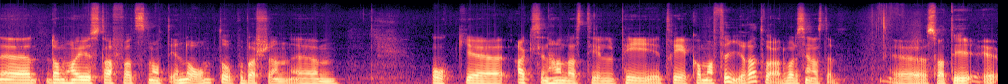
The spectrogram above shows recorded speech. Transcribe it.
eh, de har ju straffats något enormt då på börsen. Ehm, Och eh, aktien handlas till P 3,4 tror jag, det var det senaste. Eh, Så att det är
